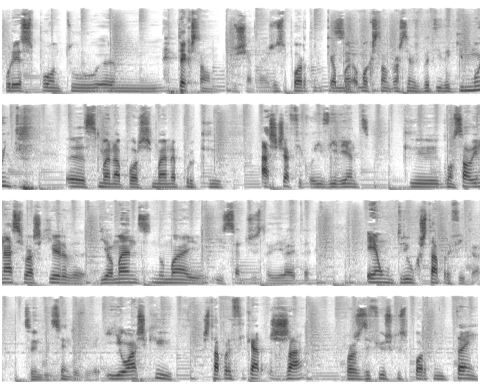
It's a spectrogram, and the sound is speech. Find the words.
por esse ponto hum, da questão dos centrais do Sporting, que é uma, uma questão que nós temos batido aqui muito eh, semana após semana, porque acho que já ficou evidente que Gonçalo Inácio à esquerda, Diomande no meio e Santos Justo na direita é um trio que está para ficar Sem dúvida. sem dúvida. E eu acho que está para ficar já para os desafios que o Sporting tem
